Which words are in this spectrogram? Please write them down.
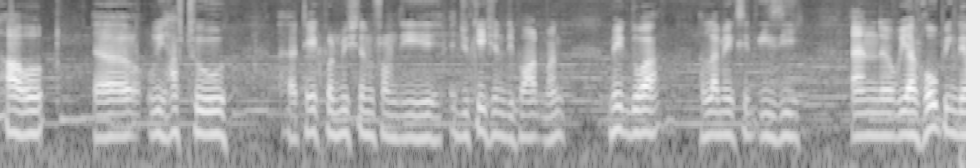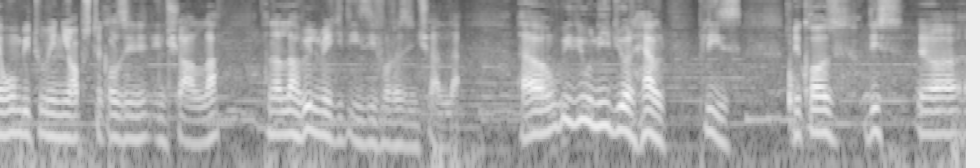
Now uh, we have to uh, take permission from the education department. Make dua, Allah makes it easy, and uh, we are hoping there won't be too many obstacles in it, inshallah, and Allah will make it easy for us, inshallah. Uh, we do need your help, please, because this uh,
